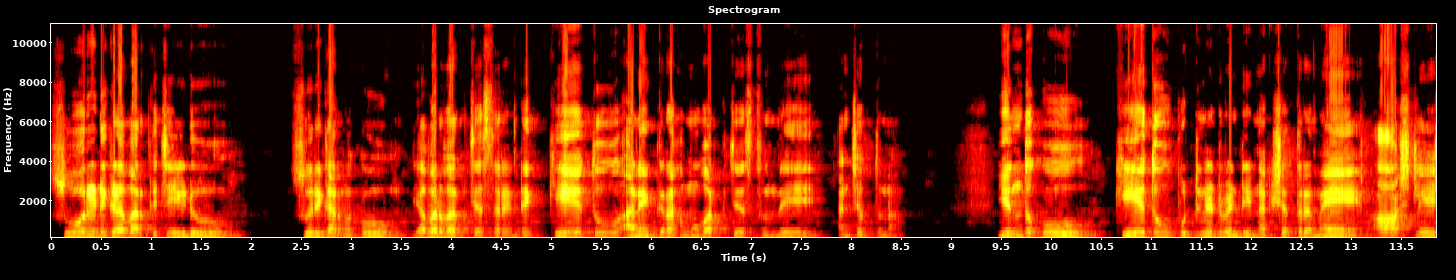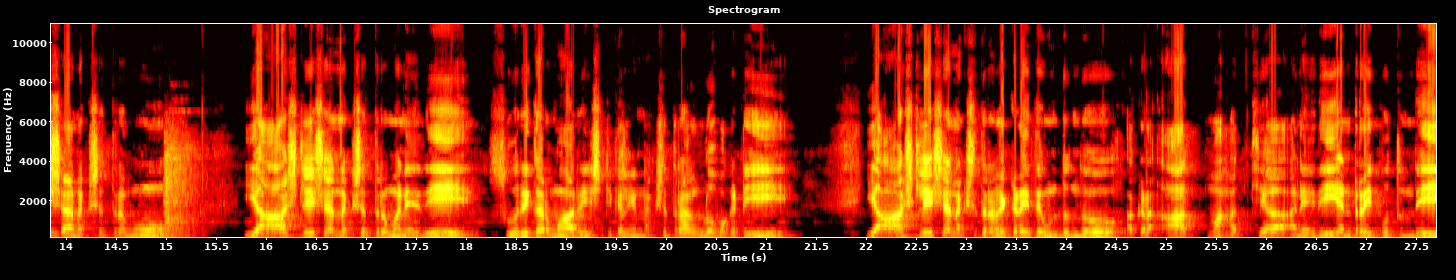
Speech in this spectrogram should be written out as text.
సూర్యుడు ఇక్కడ వర్క్ చేయడు. సూర్యకర్మకు ఎవరు వర్క్ చేస్తారంటే కేతు అనే గ్రహము వర్క్ చేస్తుంది అని చెప్తున్నాను ఎందుకు? కేతువు పుట్టినటువంటి నక్షత్రమే ఆశ్లేష నక్షత్రము. ఈ ఆశ్లేష నక్షత్రం అనేది సూర్యకర్మారీష్టి కలిగిన నక్షత్రాలలో ఒకటి. ఈ ఆశ్లేష నక్షత్రం ఎక్కడైతే ఉంటుందో అక్కడ ఆత్మహత్య అనేది ఎంటర్ అయిపోతుంది.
